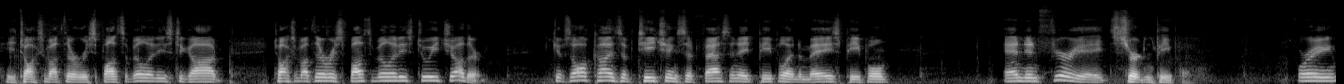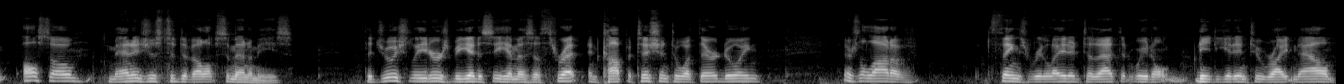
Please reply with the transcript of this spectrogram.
he talks about their responsibilities to God, talks about their responsibilities to each other. Gives all kinds of teachings that fascinate people and amaze people and infuriate certain people where he also manages to develop some enemies. The Jewish leaders begin to see him as a threat and competition to what they're doing. There's a lot of things related to that that we don't need to get into right now.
